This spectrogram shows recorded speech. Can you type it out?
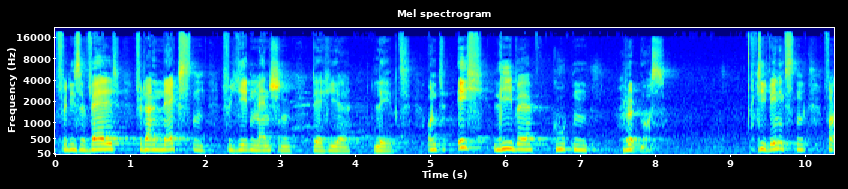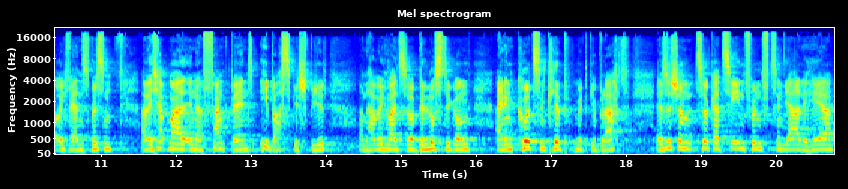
für diese Welt, für deinen Nächsten, für jeden Menschen, der hier lebt. Und ich liebe guten Rhythmus. Die wenigsten von euch werden es wissen, aber ich habe mal in der Funkband E-Bass gespielt und habe ich mal zur Belustigung einen kurzen Clip mitgebracht. Es ist schon circa 10, 15 Jahre her,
